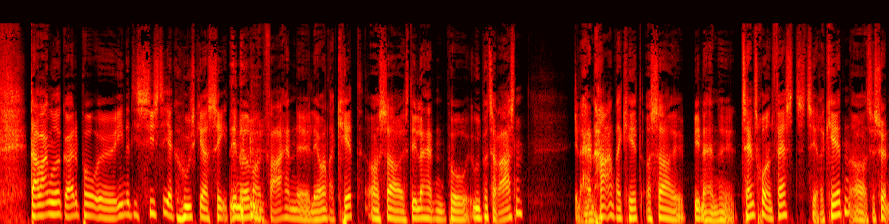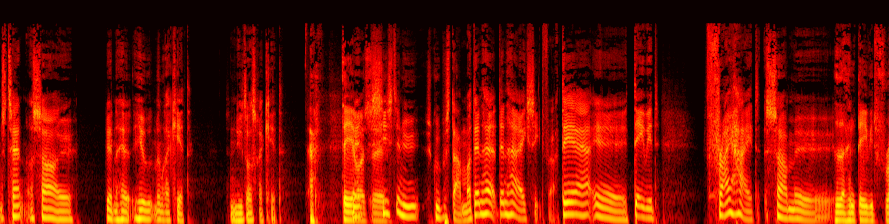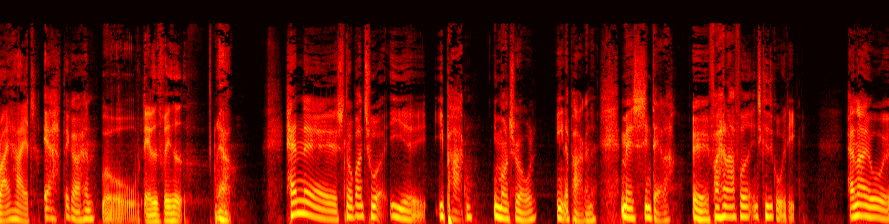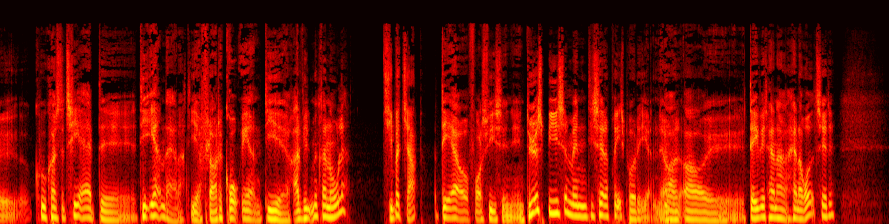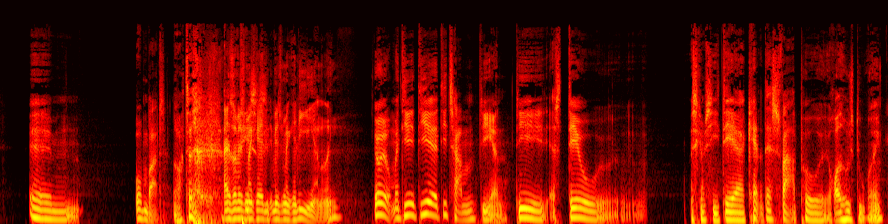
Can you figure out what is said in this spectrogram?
Der er mange måder at gøre det på. Øh, en af de sidste, jeg kan huske, jeg har set, det er noget, hvor en far han øh, laver en raket, og så stiller han den på, ude på terrassen. Eller han har en raket, og så øh, binder han øh, tandtråden fast til raketten og til søndens tand, og så øh, bliver den hæ- hævet ud med en raket. Sådan en nytårsraket. Det er Men også... Øh, sidste nye skud på stammen, og den her, den har jeg ikke set før. Det er øh, David Freiheit, som... Øh, hedder han David Freiheit. ja, det gør han. Wow, David Frihed. Ja. Han øh, snupper en tur i, øh, i parken i Montreal, en af parkerne, med sin datter. Øh, for han har fået en skide god idé. Han har jo øh, kunne konstatere, at øh, de æren, der er der, de her flotte grå æren, de er ret vilde med granola. Chippa Chap. Det er jo forholdsvis en, en dyr spise, men de sætter pris på det, æren. Og, og øh, David, han har, han har råd til det. Øhm, åbenbart. Nå, det, Altså, hvis man, kan, hvis man kan lide andet, ikke? Jo, jo, men de, de, er, de er tamme, de er. De, altså, det er jo, hvad skal man sige, det er Kanadas svar på øh, rådhusduer, ikke?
